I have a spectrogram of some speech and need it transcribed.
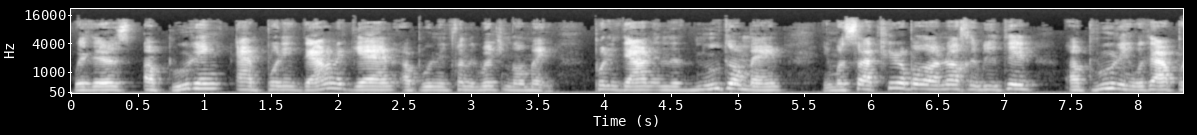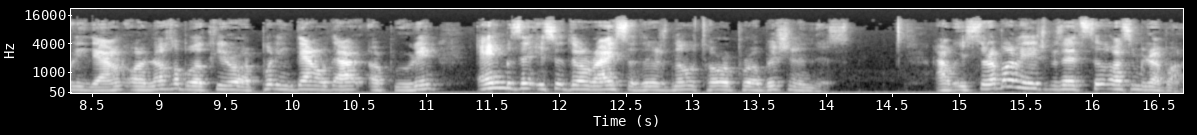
where there's uprooting and putting down again, uprooting from the original domain, putting down in the new domain. In If you did uprooting without putting down, or or putting down without uprooting, there's no Torah prohibition in this. It's still awesome Rabban.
